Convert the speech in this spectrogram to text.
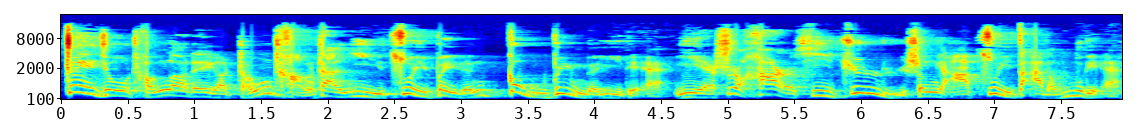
这就成了这个整场战役最被人诟病的一点，也是哈尔西军旅生涯最大的污点。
